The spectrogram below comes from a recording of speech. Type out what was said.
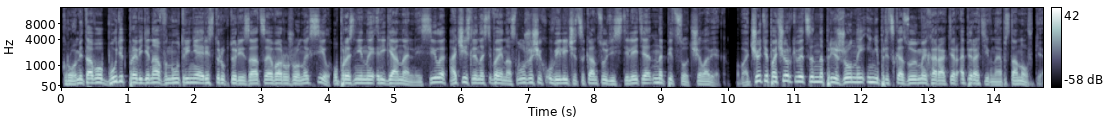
Кроме того, будет проведена внутренняя реструктуризация вооруженных сил, упразднены региональные силы, а численность военнослужащих увеличится к концу десятилетия на 500 человек. В отчете подчеркивается напряженный и непредсказуемый характер оперативной обстановки.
